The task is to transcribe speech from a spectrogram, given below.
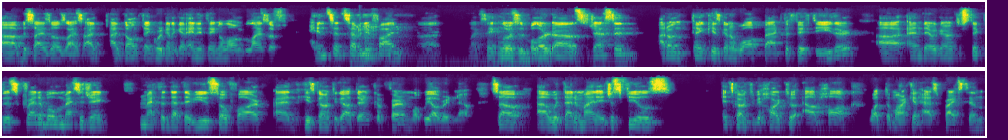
uh, besides those lines. I, I don't think we're going to get anything along the lines of hints at 75, uh, like St. Louis and Bullard uh, suggested. I don't think he's going to walk back to 50 either. Uh, and they're going to stick to this credible messaging method that they've used so far. And he's going to go out there and confirm what we already know. So, uh, with that in mind, it just feels it's going to be hard to out hawk what the market has priced in.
